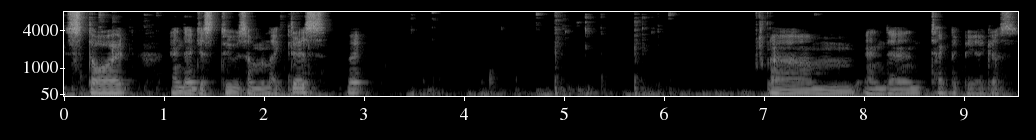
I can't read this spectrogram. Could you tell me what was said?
start and then just do something like this right um, technically I guess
